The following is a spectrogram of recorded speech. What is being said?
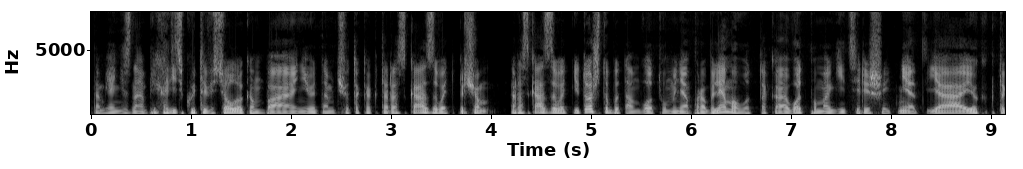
там, я не знаю, приходить в какую-то веселую компанию, там, что-то как-то рассказывать. Причем рассказывать не то, чтобы там, вот у меня проблема, вот такая вот, помогите решить. Нет, я ее как-то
